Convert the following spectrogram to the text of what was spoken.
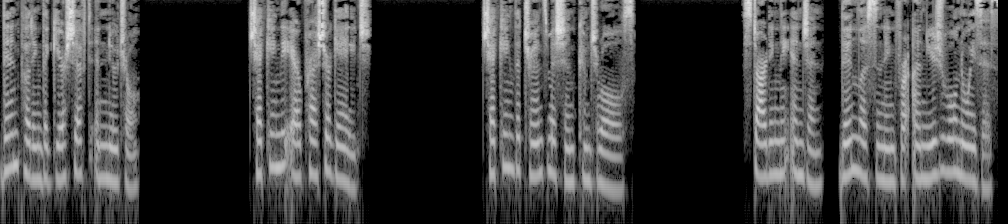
then putting the gear shift in neutral. Checking the air pressure gauge. Checking the transmission controls starting the engine, then listening for unusual noises.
